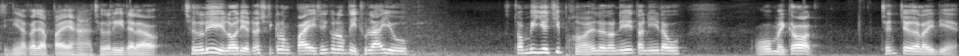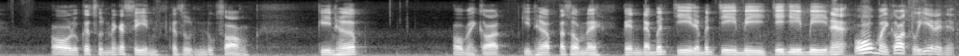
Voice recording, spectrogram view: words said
ทีนี้เราก็จะไปหาเชอรี่ได้แล้ว เชอรี่รอเดี๋ยวนะฉันกำลังไป ฉันกำลังติดธุระอยู่ ซอมบี้เยอะชิบหายเลยตอนนี้ ตอนนี้เรา โอ้ my god ฉันเจออะไรเนี่ย โอ้ลูกกระสุนแมกกาซีน กระสุนลูกซองกรีนเฮิร์บ โอ้ my god กรีนเฮิร์บผสมเลย เป็นดับเบิลจีดับเบิลจีบีจีจีบีนะ โอ้ my god ตัวเฮียอะไรเนี่ย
